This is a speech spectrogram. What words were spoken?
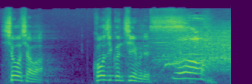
勝者は浩二君チームです。おお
